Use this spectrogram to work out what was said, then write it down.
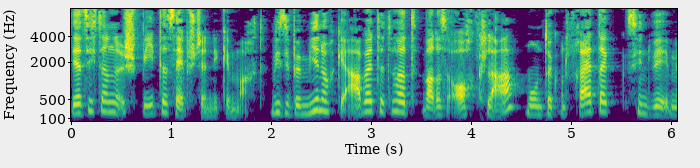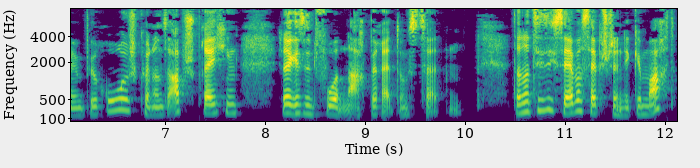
die hat sich dann später selbstständig gemacht. Wie sie bei mir noch gearbeitet hat, war das auch klar. Montag und Freitag sind wir eben im Büro, können uns absprechen. Tage sind Vor- und Nachbereitungszeiten. Dann hat sie sich selber selbstständig gemacht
